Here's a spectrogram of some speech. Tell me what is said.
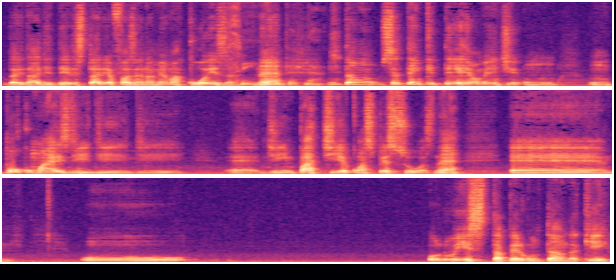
da idade deles estaria fazendo a mesma coisa, Sim, né? É verdade. Então você tem que ter realmente um, um pouco mais de, de, de, é, de empatia com as pessoas, né? É, o, o Luiz está perguntando aqui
